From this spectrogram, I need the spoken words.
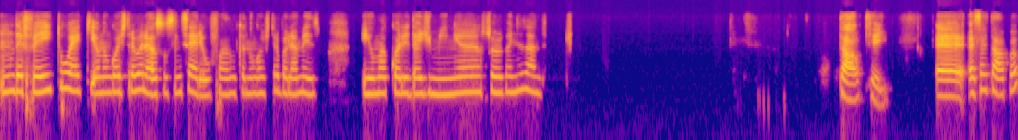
Um defeito é que eu não gosto de trabalhar, eu sou sincera, eu falo que eu não gosto de trabalhar mesmo. E uma qualidade minha, eu sou organizada. Tá, ok. É, essa etapa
